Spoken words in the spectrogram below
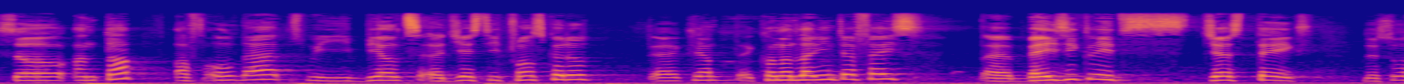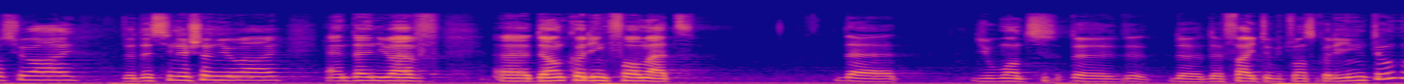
So on top, of all that, we built a GST transcoder uh, client, uh, command line interface. Uh, basically, it just takes the source URI, the destination URI, and then you have uh, the encoding format that you want the, the, the, the file to be transcoded into.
